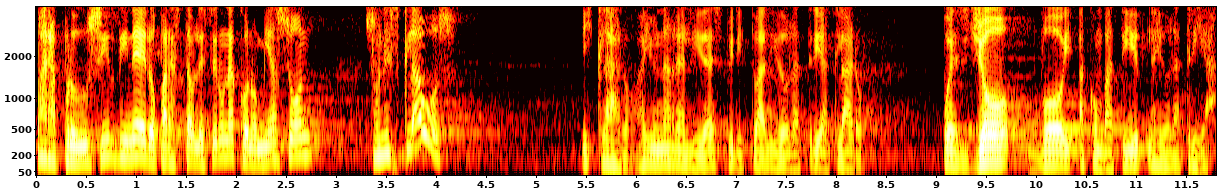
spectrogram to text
para producir dinero, para establecer una economía, son, son esclavos? Y claro, hay una realidad espiritual, idolatría, claro. Pues yo voy a combatir la idolatría.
